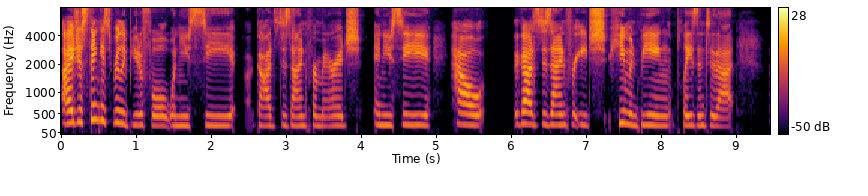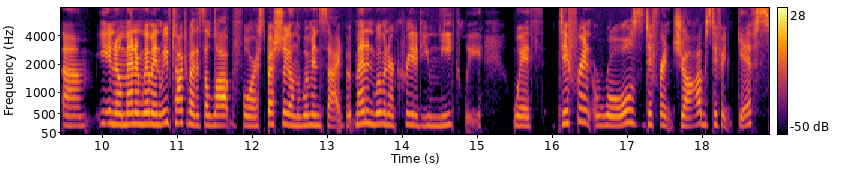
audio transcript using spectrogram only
I just think it's really beautiful when you see God's design for marriage and you see how God's design for each human being plays into that. Um, you know, men and women, we've talked about this a lot before, especially on the women's side, but men and women are created uniquely with different roles, different jobs, different gifts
